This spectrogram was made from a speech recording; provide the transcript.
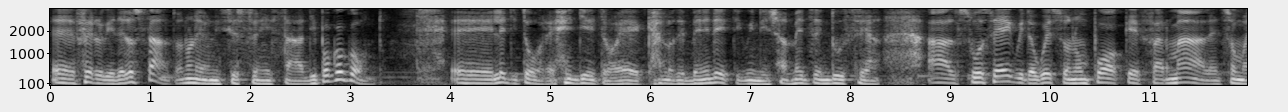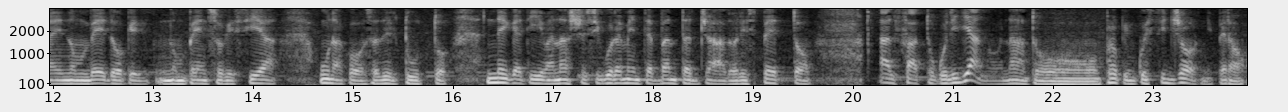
eh, Ferrovie dello Stato, non è un inserzionista di poco conto eh, l'editore dietro è Carlo De Benedetti, quindi c'è mezza industria al suo seguito, questo non può che far male, insomma non vedo che, non penso che sia una cosa del tutto negativa, nasce sicuramente avvantaggiato rispetto al Fatto Quotidiano, nato proprio in questi giorni, però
